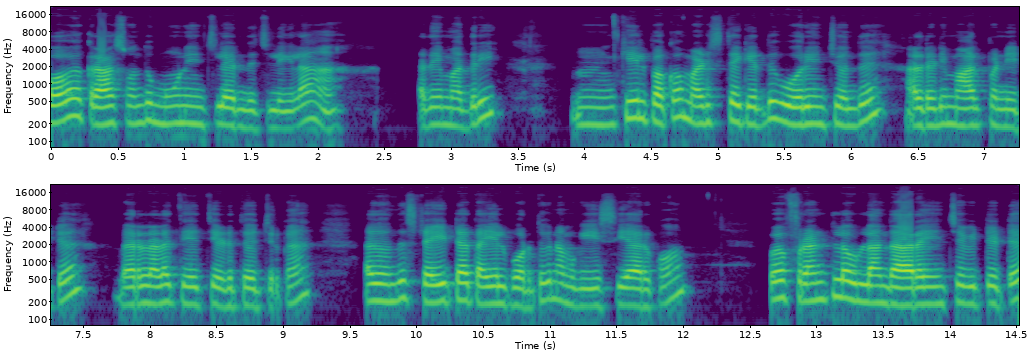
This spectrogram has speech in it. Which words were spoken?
போக கிராஸ் வந்து மூணு இன்ச்சில் இருந்துச்சு இல்லைங்களா? அதே மாதிரி கீழ்ப்பக்கம் மடித்து தைக்கிறதுக்கு ஒரு இன்ச் வந்து ஆல்ரெடி மார்க் பண்ணிவிட்டு விரலால் தேய்ச்சி எடுத்து வச்சுருக்கேன். அது வந்து ஸ்ட்ரைட்டாக தையல் போடுறதுக்கு நமக்கு ஈஸியாக இருக்கும். இப்போ ஃப்ரண்ட்டில் உள்ள அந்த அரை இன்ச்சை விட்டுட்டு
